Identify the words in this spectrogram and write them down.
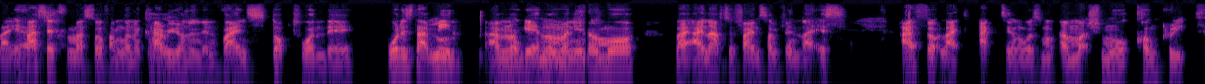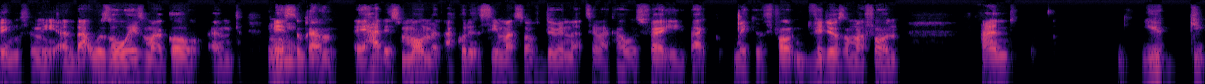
Like if I said to myself I'm gonna carry on and then Vine stopped one day, what does that mean? I'm not getting no money no more. Like I have to find something like it's I felt like acting was a much more concrete thing for me, and that was always my goal. And Mm. Instagram, it had its moment. I couldn't see myself doing that till like I was thirty, like making phone videos on my phone. And you, you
